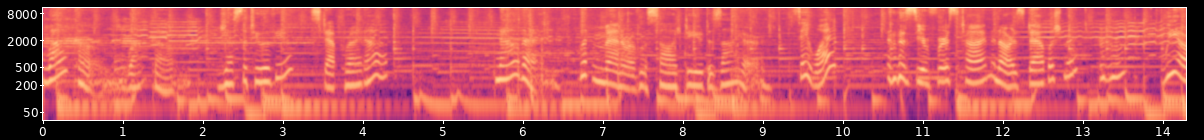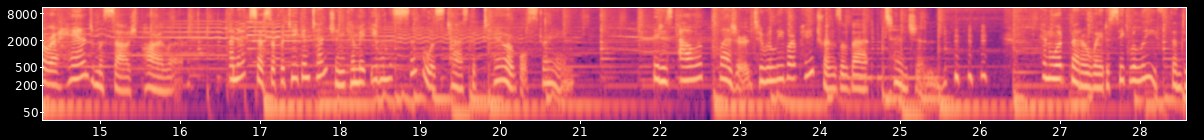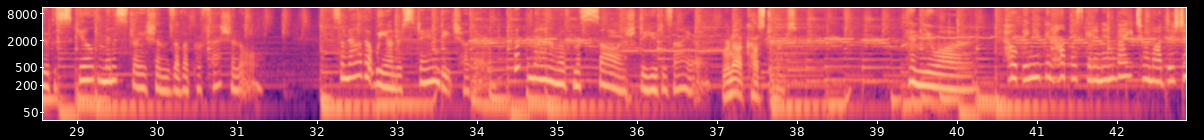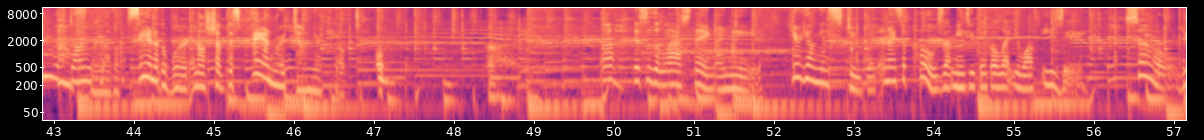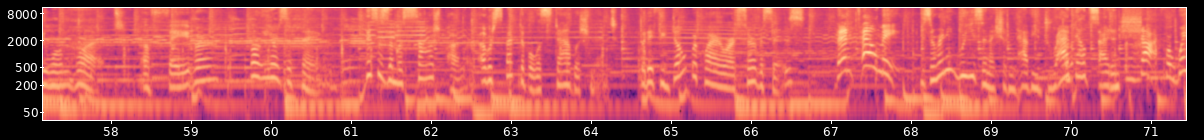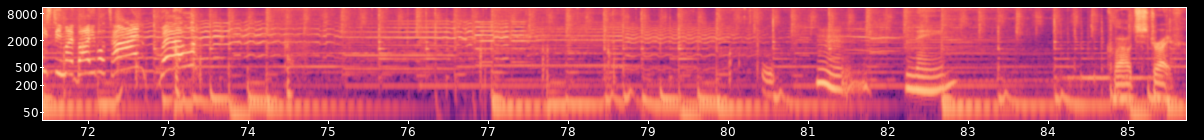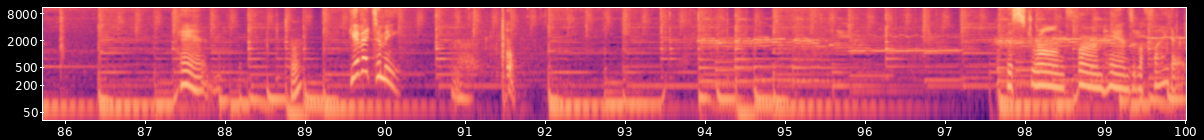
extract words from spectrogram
Welcome, welcome. Just the two of you? Step right up. Now then, what manner of massage do you desire? Say what? Is this your first time in our establishment? Mm-hmm. We are a hand massage parlor. An excess of fatigue and tension can make even the simplest task a terrible strain. It is our pleasure to relieve our patrons of that tension. and what better way to seek relief than through the skilled ministrations of a professional? So now that we understand each other, what manner of massage do you desire? We're not customers. And you are... Hoping you can help us get an invite to an audition with Oh, Don for love of- Say another word and I'll shove this fan right down your throat. This is the last thing I need. You're young and stupid, and I suppose that means you think I'll let you off easy. So, you want what? A favor? Well, here's the thing. This is a massage parlor, a respectable establishment. But if you don't require our services, then tell me! Is there any reason I shouldn't have you dragged outside and shot for wasting my valuable time? Well, Hmm. Name? Cloud Strife. Hand. Huh? Give it to me! Oh. The strong, firm hands of a fighter,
